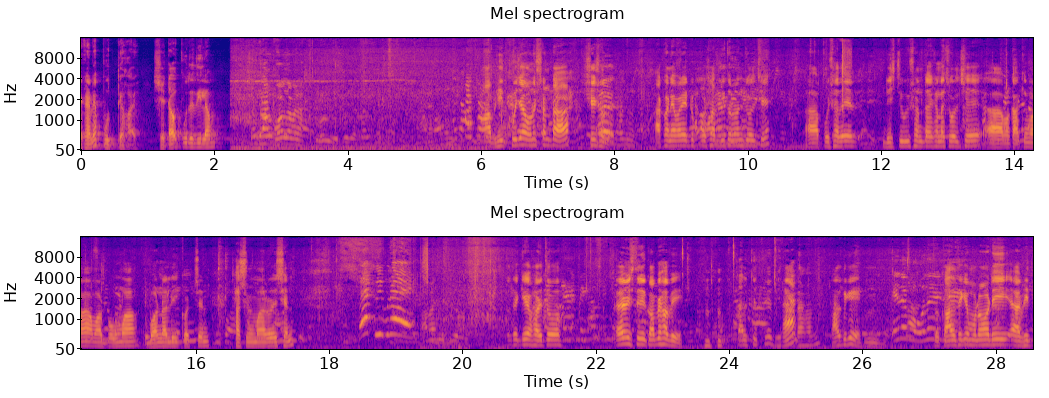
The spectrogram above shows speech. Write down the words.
এখানে পুঁততে হয়, সেটাও পুঁতে দিলাম। ভিত পূজা অনুষ্ঠানটা শেষ হলো। এখন এবারে একটু প্রসাদ বিতরণ চলছে। প্রসাদের ডিস্ট্রিবিউশনটা এখানে চলছে। আমার কাকিমা, আমার বৌমা, বর্ণালী করছেন শাশুড়ি মা রয়েছেন। থেকে হয়তো এ মিস্ত্রি কবে হবে? কালকে থেকে হ্যাঁ? কাটা হবে। কাল থেকে? এই তো কাল থেকে মোটামুটি ভিত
